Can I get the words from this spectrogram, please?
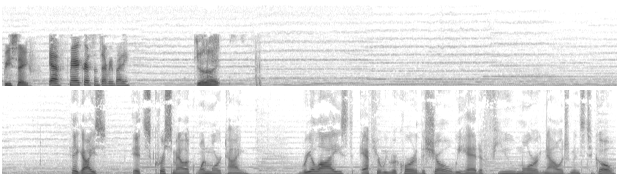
Be safe. Yes. Merry Christmas, everybody. Good night. Hey guys, it's Chris Malik one more time. Realized after we recorded the show, we had a few more acknowledgments to go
